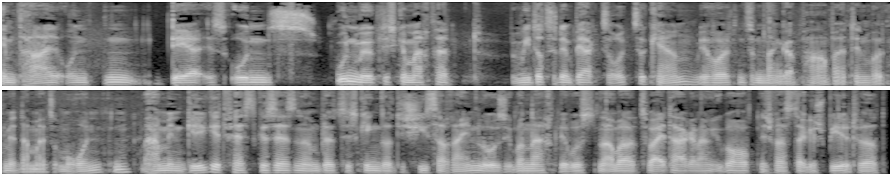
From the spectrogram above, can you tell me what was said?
Im Tal unten, der es uns unmöglich gemacht hat, wieder zu dem Berg zurückzukehren. Wir wollten zum Nanga Parbat, den wollten wir damals umrunden. Wir haben in Gilgit festgesessen und plötzlich ging dort die Schießereien los über Nacht. Wir wussten aber zwei Tage lang überhaupt nicht, was da gespielt wird.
